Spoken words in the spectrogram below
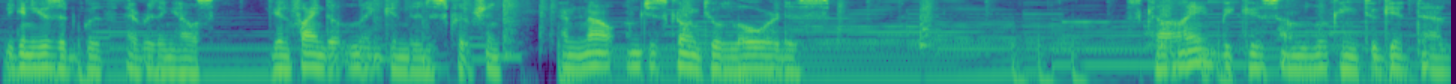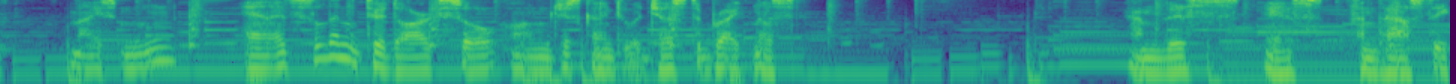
You can use it with everything else. You can find the link in the description. And now I'm just going to lower this sky because I'm looking to get that nice moon. And it's a little too dark, so I'm just going to adjust the brightness and this is fantastic.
